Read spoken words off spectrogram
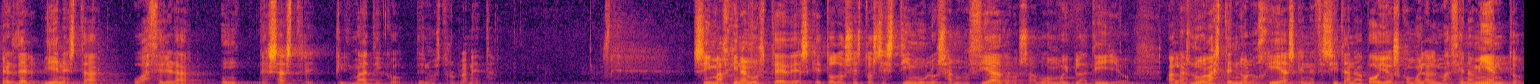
perder bienestar o acelerar un desastre climático de nuestro planeta. ¿Se imaginan ustedes que todos estos estímulos anunciados a bombo y platillo, a las nuevas tecnologías que necesitan apoyos como el almacenamiento,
